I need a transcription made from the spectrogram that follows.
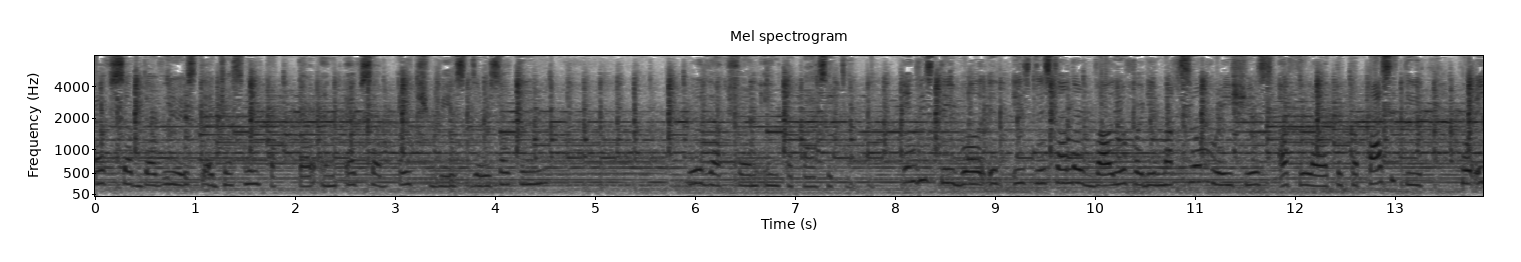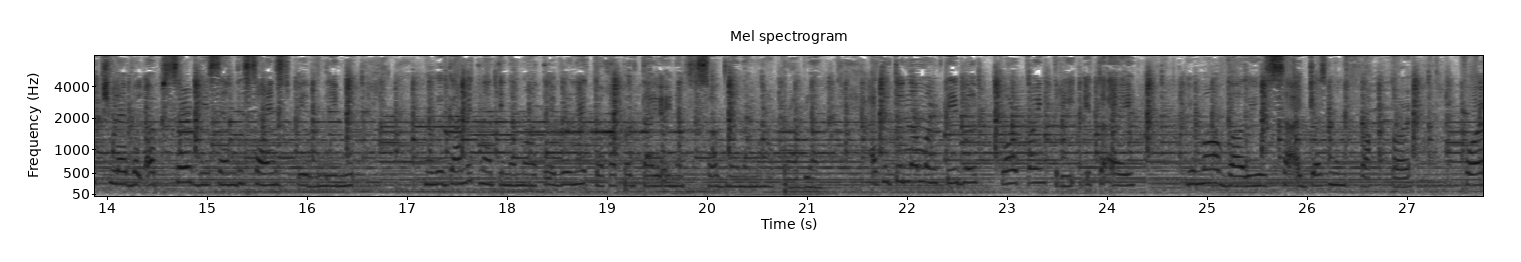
F sub W is the adjustment factor, and F sub HB is the resulting reduction in capacity. In this table, it is the standard value for the maximum ratios of flow to capacity for each level of service and design speed limit. Magagamit natin ang mga table nito kapag tayo ay na ng mga problem. At ito namang table 4.3, ito ay yung mga values sa adjustment factor for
